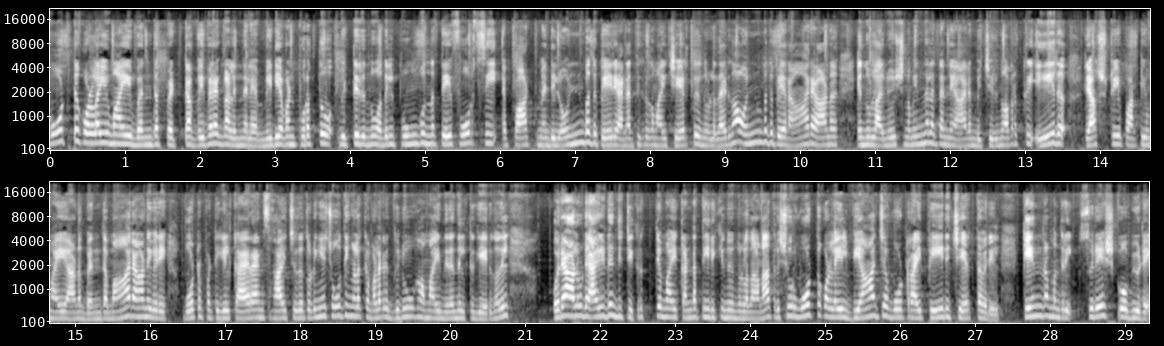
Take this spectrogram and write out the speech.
വോട്ട് കൊള്ളയുമായി ബന്ധപ്പെട്ട വിവരങ്ങൾ ഇന്നലെ മീഡിയ വൺ പുറത്തു വിട്ടിരുന്നു. അതിൽ പുങ്കുന്നത്തെ ഫോർ സി അപ്പാർട്ട്മെന്റിൽ ഒൻപത് പേരെ അനധികൃതമായി ചേർത്തു എന്നുള്ളതായിരുന്നു. ആ ഒൻപത് പേർ ആരാണ് എന്നുള്ള അന്വേഷണം ഇന്നലെ തന്നെ ആരംഭിച്ചിരുന്നു. അവർക്ക് ഏത് രാഷ്ട്രീയ പാർട്ടിയുമായാണ് ബന്ധം? ആരാണ് ഇവരെ വോട്ടർ പട്ടികയിൽ കയറാൻ സഹായിച്ചത്? തുടങ്ങിയ ചോദ്യങ്ങളൊക്കെ വളരെ ദുരൂഹമായി നിലനിൽക്കുകയായിരുന്നു. അതിൽ ഒരാളുടെ ഐഡന്റിറ്റി കൃത്യമായി കണ്ടെത്തിയിരിക്കുന്നു എന്നുള്ളതാണ്. തൃശൂർ വോട്ട് കൊള്ളയിൽ വ്യാജ വോട്ടറായി പേര് ചേർത്തവരിൽ കേന്ദ്രമന്ത്രി സുരേഷ് ഗോപിയുടെ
